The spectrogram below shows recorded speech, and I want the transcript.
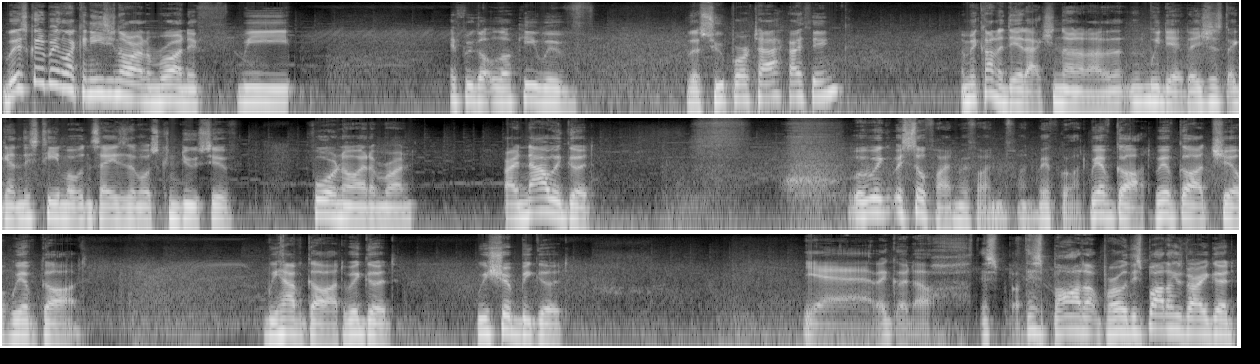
This could have been like an easy no-item run if we if we got lucky with the super attack, I think. And we kind of did actually. No, no, no, we did. It's just again, this team I wouldn't say is the most conducive for a no-item run. All right, now we're good. We're, still fine. We're fine. We're fine. We have God. We have God. We have God. Chill. We have God. We have God. We're good. We should be good. Yeah, we're good. Oh, this this Bardock, bro. This Bardock is very good.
